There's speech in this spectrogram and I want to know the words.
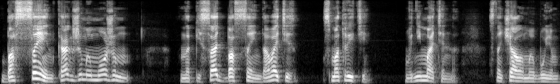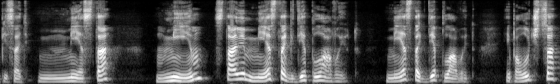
бассейн? Как же мы можем написать бассейн? Давайте, смотрите, внимательно. Сначала мы будем писать место, мим, ставим место, где плавают место, где плавают. И получится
